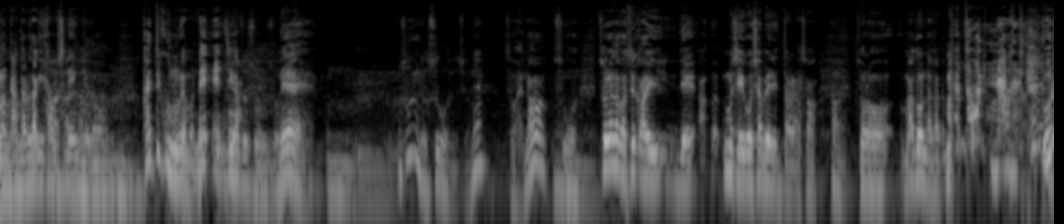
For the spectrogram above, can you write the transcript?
ンって当たるだけかもしれんけど、帰ってくるんやもんね、返事が。そうそうそうねえ。そういう意味ではすごいですよねそうやな、すごい。それがだから世界で、あもし英語喋れたらさ、はい。その、マドンナだって、マドンナうる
